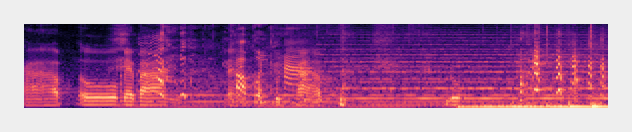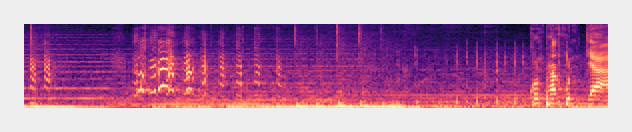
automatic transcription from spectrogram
ครับโอ้แม่บ้านนะขอบคุณคค่ะรับลูกคุณพระคุณเจ้า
